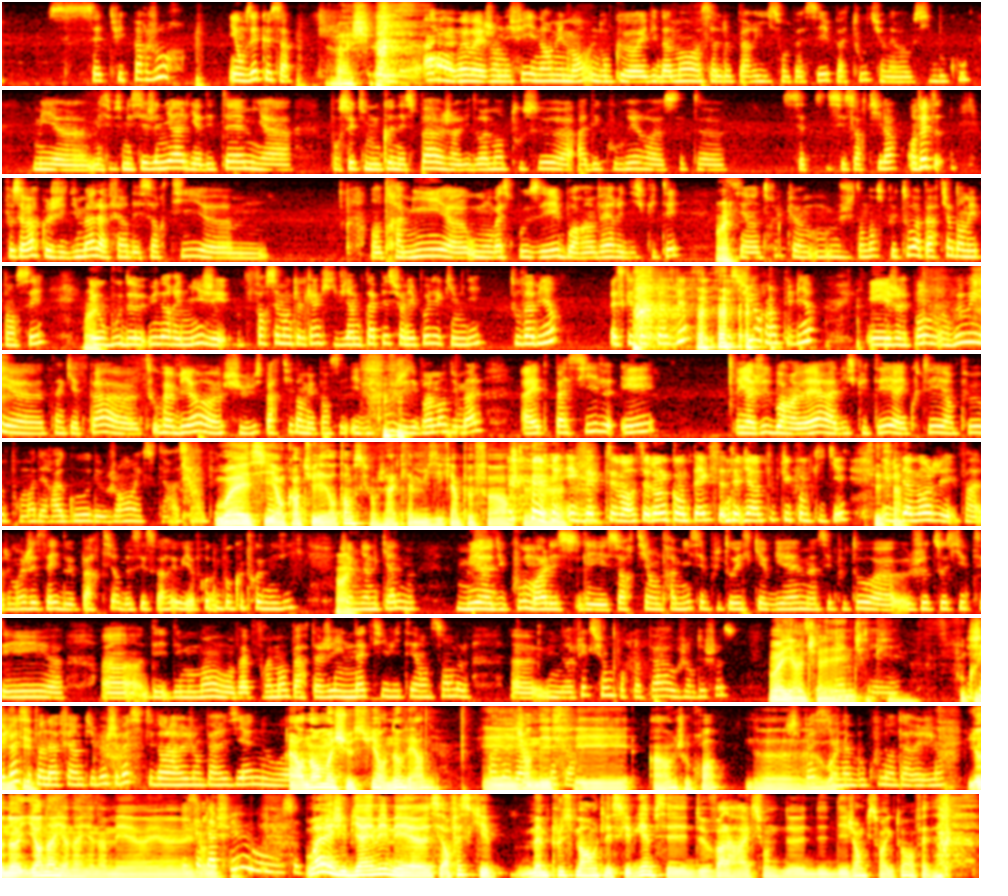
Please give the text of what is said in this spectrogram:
7-8 par jour. Et on faisait que ça. Vache. Et, euh, ah ouais, ouais, j'en ai fait énormément. Donc euh, évidemment, celles de Paris y sont passées, pas toutes, il y en a aussi beaucoup. Mais, euh, mais, c'est- mais c'est génial, il y a des thèmes, il y a... Pour ceux qui ne connaissent pas, j'invite vraiment tous ceux à, à découvrir euh, cette, euh, cette- ces sorties-là. En fait, il faut savoir que j'ai du mal à faire des sorties euh, entre amis euh, où on va se poser, boire un verre et discuter. Ouais. C'est un truc, euh, j'ai tendance plutôt à partir dans mes pensées. Ouais. Et au bout d'une heure et demie, j'ai forcément quelqu'un qui vient me taper sur l'épaule et qui me dit Tout va bien? Est-ce que ça se passe bien? C'est c'est sûr, hein, t'es bien? Et je réponds Oui, oui, euh, t'inquiète pas, euh, tout va bien, euh, je suis juste partie dans mes pensées. Et du coup, j'ai vraiment du mal à être passive et, et à juste boire un verre, à discuter, à écouter un peu, pour moi, des ragots de gens, etc. C'est un peu Ouais, si encore tu les entends, parce qu'en général, avec la musique un peu forte, euh, Exactement, selon le contexte, ça devient un peu plus compliqué. Évidemment, moi j'essaye de partir de ces soirées où il y a beaucoup trop de musique. Ouais. J'aime bien le calme. Mais euh, du coup, moi, les, les sorties entre amis, c'est plutôt escape game, c'est plutôt euh, jeu de société, euh, un- des, des moments où on va vraiment partager une activité ensemble, euh, une réflexion, pourquoi pas, ou ce genre de choses. Ouais, il y a un challenge, et puis faut Je sais pas si t'en as fait un petit peu, je sais pas si t'es dans la région parisienne ou... euh, Alors non, moi je suis en Auvergne, et j'en ai fait un, je crois. Je sais pas Euh, s'il y en a beaucoup dans ta région. Il y en a, il y en a, il y en a, il y en a, mais euh, Et ça t'a plu ou Ouais, j'ai bien aimé, mais euh, c'est en fait ce qui est même plus marrant que l'escape game, c'est de voir la réaction de, des gens qui sont avec toi en fait.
